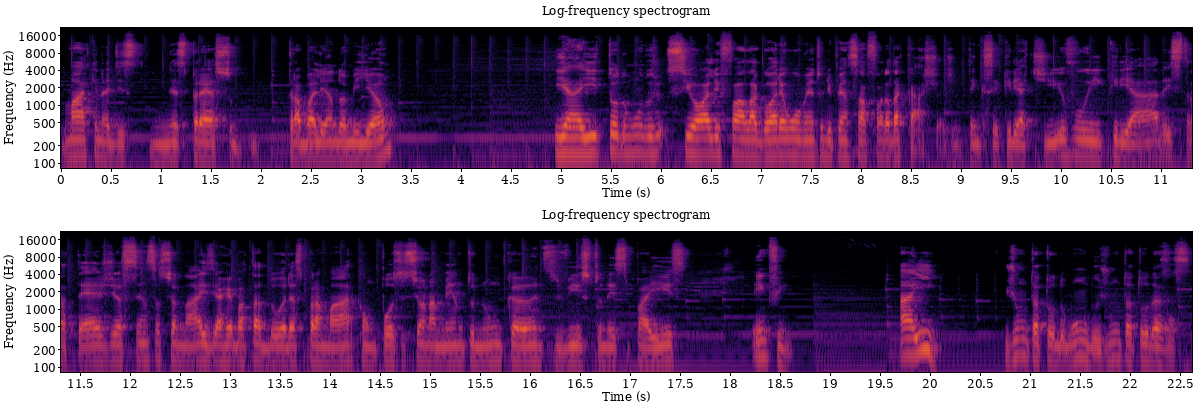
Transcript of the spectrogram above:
máquina de Nespresso trabalhando a milhão. E aí todo mundo se olha e fala: agora é o momento de pensar fora da caixa. A gente tem que ser criativo e criar estratégias sensacionais e arrebatadoras para a marca, um posicionamento nunca antes visto nesse país. Enfim. Aí junta todo mundo, junta todas,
